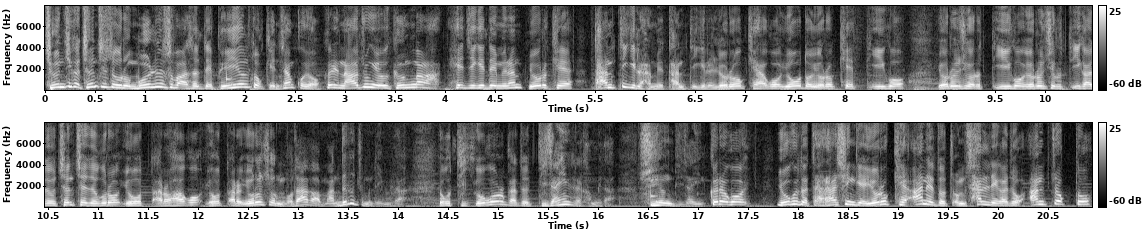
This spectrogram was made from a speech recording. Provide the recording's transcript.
전지가 전체적으로 멀리서 봤을 때 배열도 괜찮고요. 그래 나중에 여기 건강해지게 되면은 요렇게 단뛰기를 합니다. 단뛰기를 요렇게 하고 요도 요렇게 띄고 요런 식으로 띄고 요런 식으로 띄가지고 전체적으로 요 따로 하고 요 따로 요런 식으로 모다가 만들어주면 됩니다. 요거 디, 요거를 가지고 디자인이라고 합니다. 수형 디자인. 그리고 여기도 잘 하신 게 요렇게 안에도 좀 살려가지고 안쪽도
